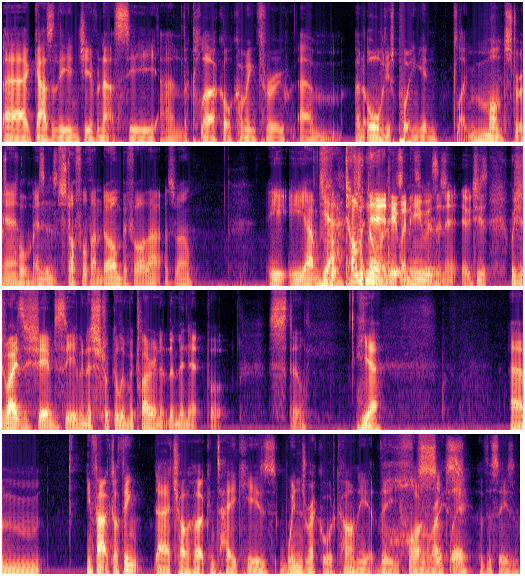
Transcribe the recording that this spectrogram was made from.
uh, Gasly and Giovinazzi and Leclerc all coming through, um, and all just putting in like monstrous Yeah, and performances. Stoffel Vandoorne before that as well. He he absolutely just dominated it when he was in it, which is which is why it's a shame to see him in a struggle struggling McLaren at the minute. But still, Yeah. Um, in fact, I think uh, Charles Leclerc can take his wins record, can't he, at the final race of the season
